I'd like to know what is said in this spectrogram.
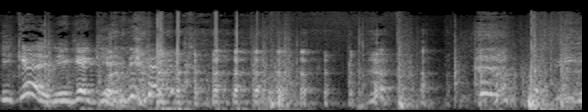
You good, you good, kid. you good. I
